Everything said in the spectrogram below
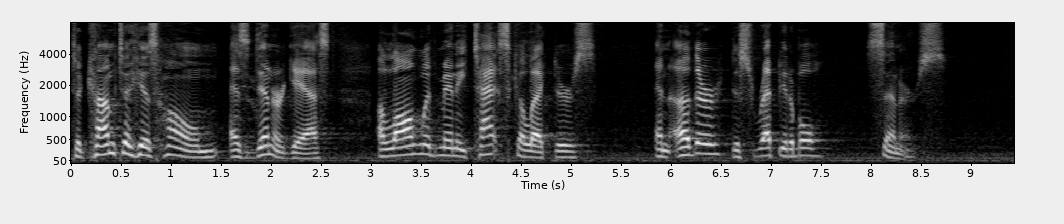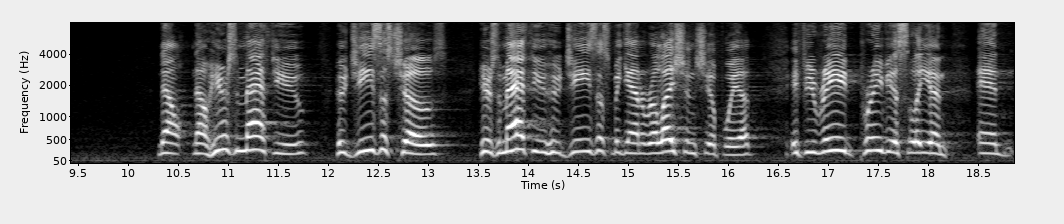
to come to his home as dinner guests, along with many tax collectors and other disreputable sinners. Now, now here's Matthew, who Jesus chose. Here's Matthew, who Jesus began a relationship with. If you read previously in, in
